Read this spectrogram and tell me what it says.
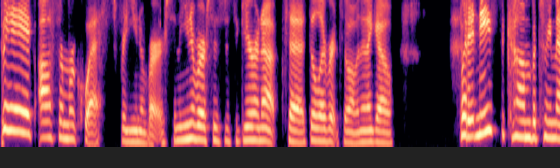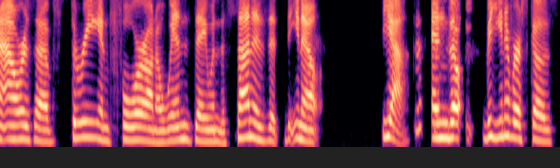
big awesome request for universe and the universe is just gearing up to deliver it to them and then they go but it needs to come between the hours of three and four on a wednesday when the sun is at you know yeah. And the the universe goes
